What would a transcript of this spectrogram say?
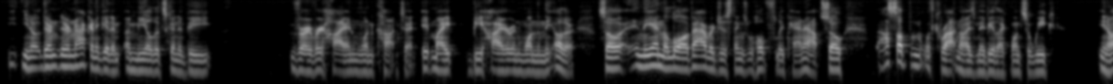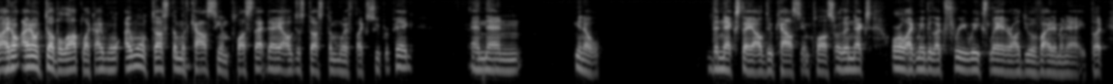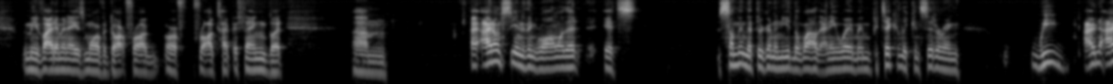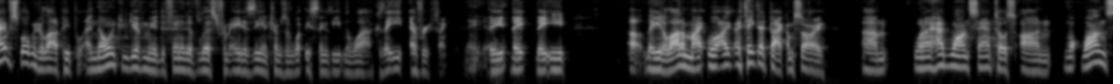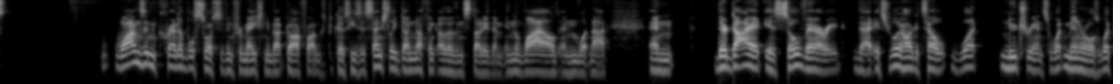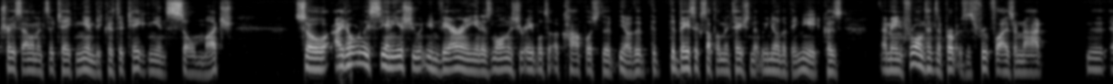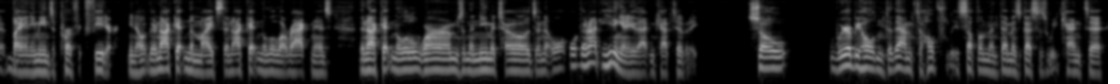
you know they're they're not going to get a, a, meal that's going to be very, very high in one content. It might be higher in one than the other. So in the end, the law of averages, things will hopefully pan out. So I'll supplement with carotenoids maybe like once a week. You know, I don't I don't double up. Like I won't I won't dust them with calcium plus that day. I'll just dust them with like Superpig. And then, you know, the next day I'll do calcium plus, or the next, or like maybe like three weeks later, I'll do a vitamin A. But I mean, vitamin A is more of a dart frog or frog type of thing. But um, I, I don't see anything wrong with it. It's something that they're going to need in the wild anyway. I mean, particularly considering we, I, I have spoken to a lot of people, and no one can give me a definitive list from A to Z in terms of what these things eat in the wild because they eat everything. They they they, they eat uh, they eat a lot of my. Well, I, I take that back. I'm sorry. Um, when I had Juan Santos on, Juan's Juan's incredible source of information about dart frogs because he's essentially done nothing other than study them in the wild and whatnot and their diet is so varied that it's really hard to tell what nutrients, what minerals, what trace elements they're taking in because they're taking in so much. So I don't really see any issue in, in varying it as long as you're able to accomplish the you know the the, the basic supplementation that we know that they need. Because I mean, for all intents and purposes, fruit flies are not uh, by any means a perfect feeder. You know, they're not getting the mites, they're not getting the little arachnids, they're not getting the little worms and the nematodes, and they're not eating any of that in captivity. So we're beholden to them to hopefully supplement them as best as we can to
